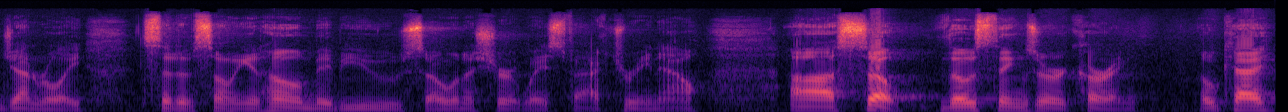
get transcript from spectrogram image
generally. Instead of sewing at home, maybe you sew in a shirtwaist factory now. Uh, so those things are occurring, okay?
